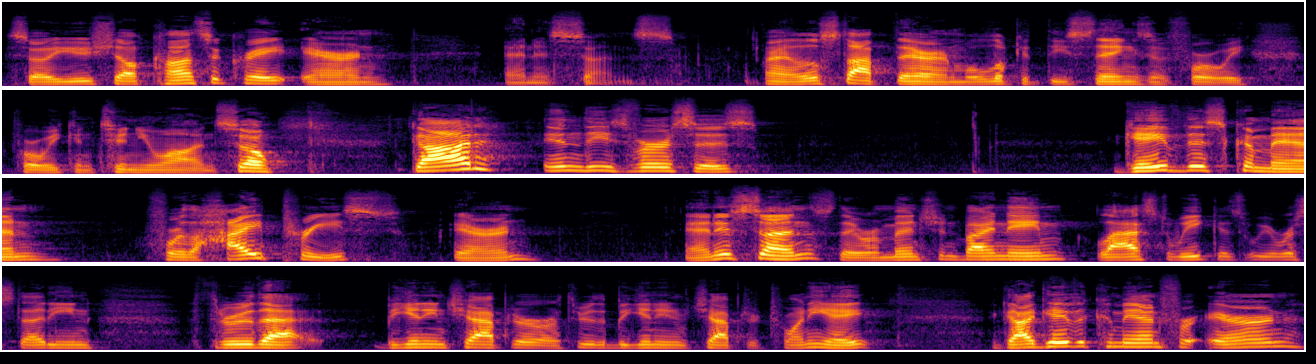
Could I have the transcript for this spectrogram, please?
So you shall consecrate Aaron and his sons. All right, we'll stop there and we'll look at these things before we, before we continue on. So, God, in these verses, gave this command for the high priest, Aaron, and his sons. They were mentioned by name last week as we were studying through that beginning chapter or through the beginning of chapter 28. God gave the command for Aaron,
